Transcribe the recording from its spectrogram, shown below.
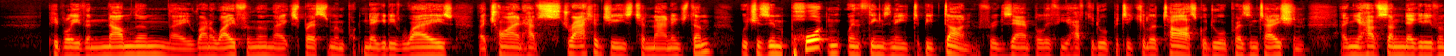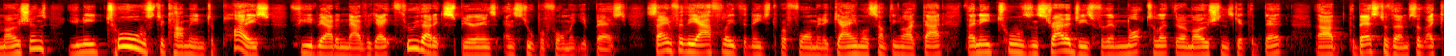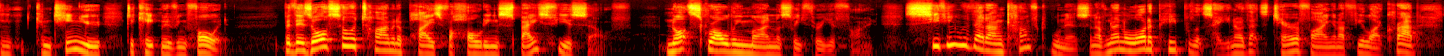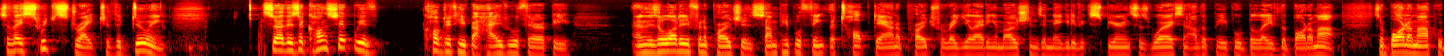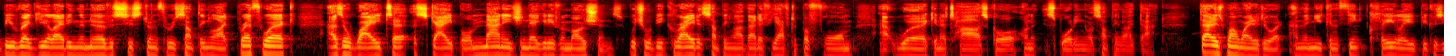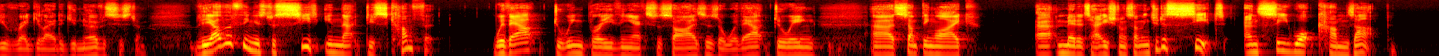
People either numb them, they run away from them, they express them in negative ways, they try and have strategies to manage them, which is important when things need to be done. For example, if you have to do a particular task or do a presentation and you have some negative emotions, you need tools to come into place for you to be able to navigate through that experience and still perform at your best. Same for the athlete that needs to perform in a game or something like that. They need tools and strategies for them not to let their emotions get the, be- uh, the best of them so they can continue to keep keep moving forward. But there's also a time and a place for holding space for yourself, not scrolling mindlessly through your phone, sitting with that uncomfortableness. And I've known a lot of people that say, you know, that's terrifying and I feel like crap. So they switch straight to the doing. So there's a concept with cognitive behavioral therapy and there's a lot of different approaches. Some people think the top down approach for regulating emotions and negative experiences works, and other people believe the bottom up. So, bottom up would be regulating the nervous system through something like breath work as a way to escape or manage negative emotions, which would be great at something like that if you have to perform at work in a task or on sporting or something like that. That is one way to do it. And then you can think clearly because you've regulated your nervous system. The other thing is to sit in that discomfort without doing breathing exercises or without doing uh, something like uh, meditation or something, to just sit and see what comes up.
